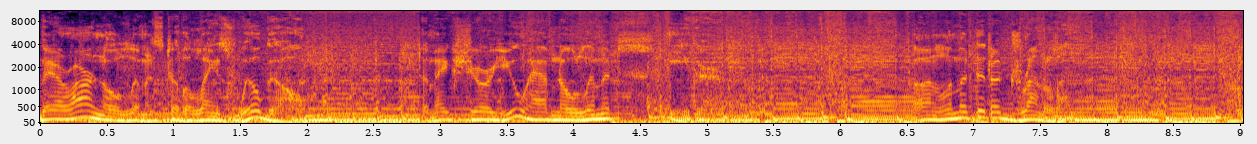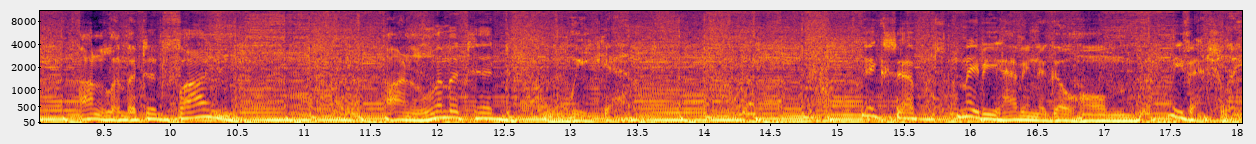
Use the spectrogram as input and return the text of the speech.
there are no limits to the lengths we'll go to make sure you have no limits either. Unlimited adrenaline, unlimited fun, unlimited weekend. Except maybe having to go home eventually.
